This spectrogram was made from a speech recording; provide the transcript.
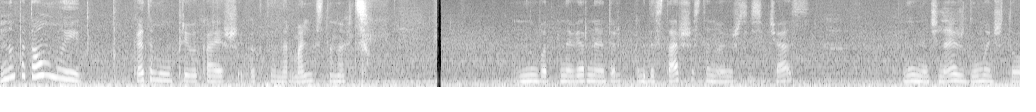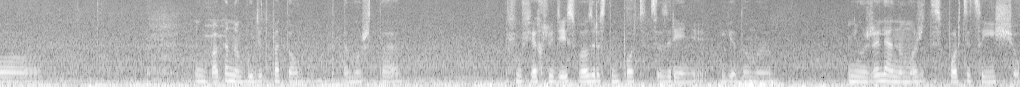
Ну, потом мы к этому привыкаешь, и как-то нормально становится. Ну вот, наверное, только когда старше становишься сейчас, ну, начинаешь думать, что ну, как оно будет потом, потому что у всех людей с возрастом портится зрение. И я думаю, неужели оно может испортиться еще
